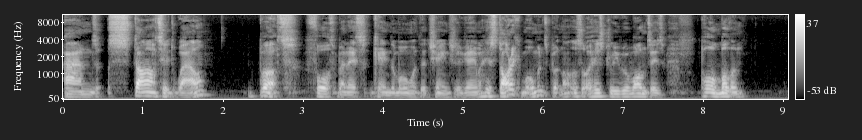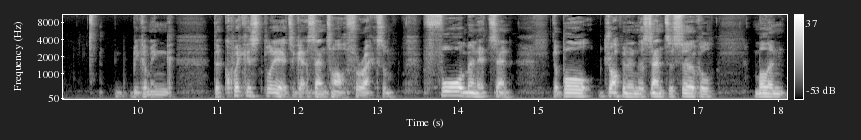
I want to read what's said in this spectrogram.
and started well, but fourth minute came the moment that changed the game. A historic moment, but not the sort of history we wanted. Paul Mullin becoming the quickest player to get sent off for Wrexham. Four minutes in, the ball dropping in the centre circle, Mullin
